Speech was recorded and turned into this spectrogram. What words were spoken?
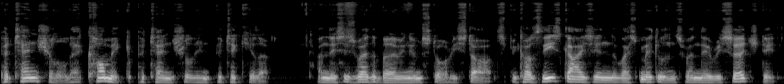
potential, their comic potential in particular. And this is where the Birmingham story starts, because these guys in the West Midlands, when they researched it,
